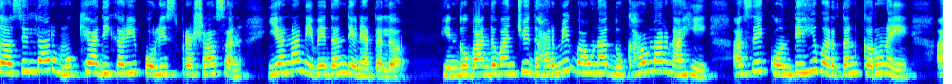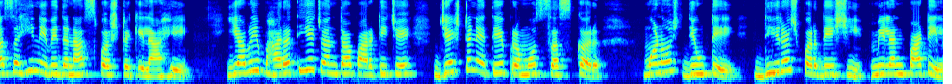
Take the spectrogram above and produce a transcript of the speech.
तहसीलदार मुख्य अधिकारी पोलीस प्रशासन यांना निवेदन देण्यात आलं. हिंदू बांधवांची धार्मिक भावना दुखावणार नाही असे कोणतेही वर्तन करू नये असंही निवेदनात स्पष्ट केलं आहे. यावेळी भारतीय जनता पार्टीचे ज्येष्ठ नेते प्रमोद सस्कर मनोज दिवटे धीरज परदेशी मिलन पाटील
